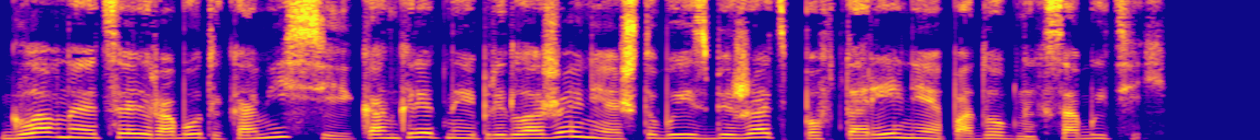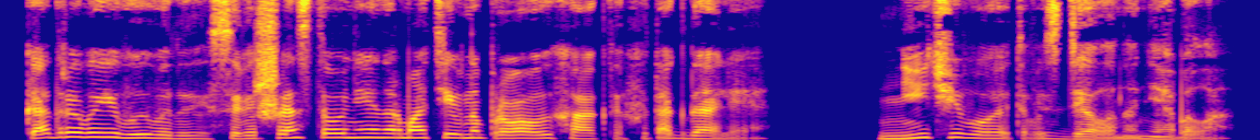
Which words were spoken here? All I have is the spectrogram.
Главная цель работы комиссии — конкретные предложения, чтобы избежать повторения подобных событий. Кадровые выводы, совершенствование нормативно-правовых актов и так далее. Ничего этого сделано не было.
